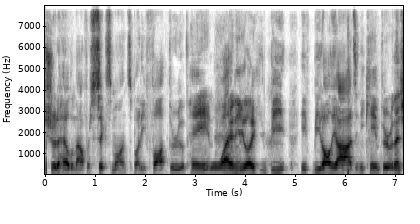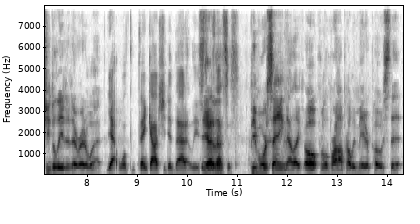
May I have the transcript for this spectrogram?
should have held him out for six months, but he fought through the pain. What? And he like he beat he beat all the odds, and he came through. And then she deleted it right away. Yeah, well, thank God she did that at least. Yeah, that's- just. People were saying that like, oh, for LeBron probably made her post it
